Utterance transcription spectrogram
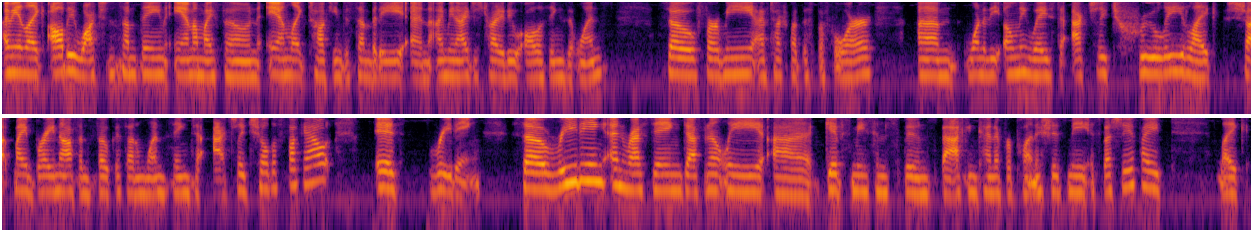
I mean, like, I'll be watching something and on my phone and like talking to somebody. And I mean, I just try to do all the things at once. So for me, I've talked about this before um, one of the only ways to actually truly like shut my brain off and focus on one thing to actually chill the fuck out is reading. So reading and resting definitely uh, gives me some spoons back and kind of replenishes me, especially if I like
